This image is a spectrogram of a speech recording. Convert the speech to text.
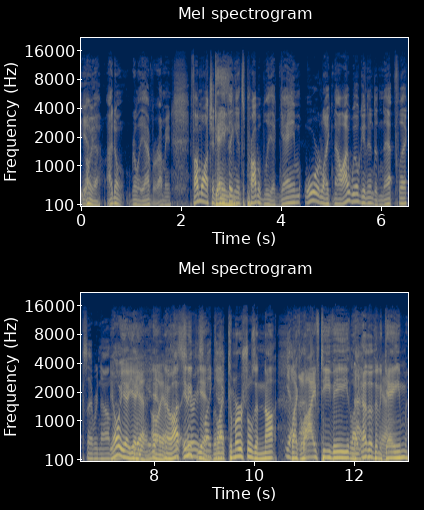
Yeah. Oh yeah, I don't really ever. I mean, if I'm watching Game. anything, it's probably a game or like now. I will get into Netflix every now and then. Oh yeah, yeah, yeah. Yeah. yeah. Oh, yeah. No, I, A any, yeah, like that. like commercials and not Yeah, like no. live TV, like No. other than a Yeah. game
